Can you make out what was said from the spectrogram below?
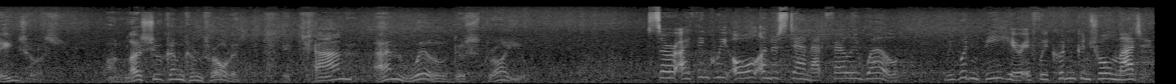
dangerous. Unless you can control it, it can and will destroy you. Sir, I think we all understand that fairly well. We wouldn't be here if we couldn't control magic.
